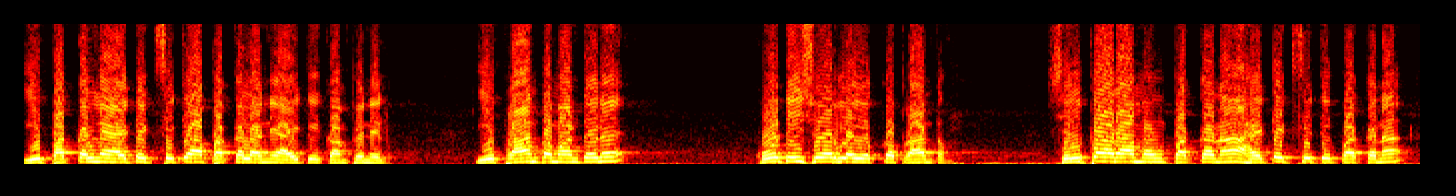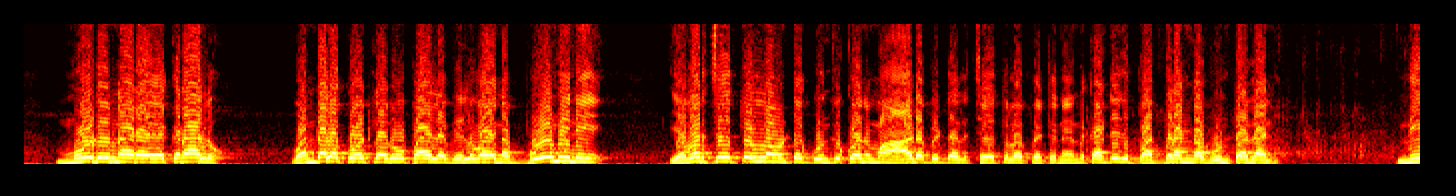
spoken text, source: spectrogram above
ఈ పక్కలనే హైటెక్ సిటీ ఆ పక్కలన్నీ ఐటీ కంపెనీలు. ఈ ప్రాంతం అంటేనే కోటీశ్వర్ల యొక్క ప్రాంతం. శిల్పారామం పక్కన హైటెక్ సిటీ పక్కన మూడున్నర ఎకరాలు వందల కోట్ల రూపాయల విలువైన భూమిని ఎవరి చేతుల్లో ఉంటే గుంజుకొని మా ఆడబిడ్డల చేతిలో పెట్టిన. ఎందుకంటే ఇది భద్రంగా ఉంటుందని. మీ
